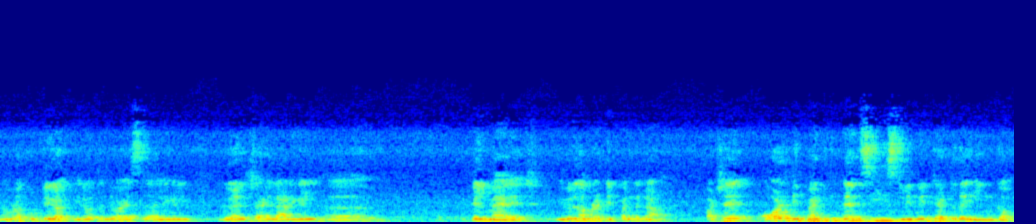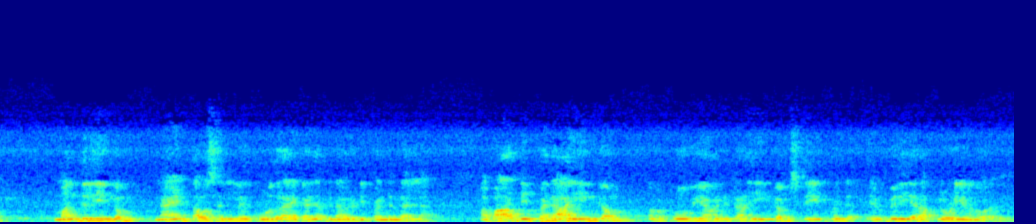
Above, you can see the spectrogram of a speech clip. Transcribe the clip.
നമ്മുടെ കുട്ടികൾ ഇരുപത്തഞ്ച് വയസ്സ് അല്ലെങ്കിൽ ഗേൾ ചൈൽഡ് ആണെങ്കിൽ ടിൽ മാരേജ് ഇവർ നമ്മുടെ ഡിപ്പെൻഡന്റ് ആണ്. പക്ഷേ all dependency is limited to the income monthly income nine തൗസൻഡിൽ കൂടുതലായി കഴിഞ്ഞാൽ പിന്നെ അവർ ഡിപ്പെൻഡന്റ് അല്ല. അപ്പോൾ ആ ഡിപ്പെൻഡ് ആ ഇൻകം നമ്മൾ പ്രൂവ് ചെയ്യാൻ വേണ്ടിയിട്ടാണ് income statement every year upload ചെയ്യണമെന്ന് പറയുന്നത്.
